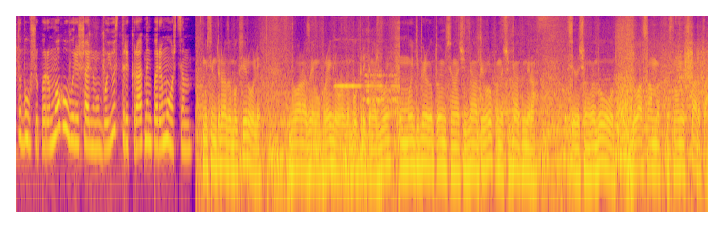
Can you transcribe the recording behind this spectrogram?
здобувши перемогу у вирішальному бою з трикратним переможцем. Мы с ним три раза боксировали, два раза ему проигрывал, это был третий наш бой. Мы теперь готовимся на чемпионат Европы, на чемпионат мира. В следующем году вот два самых основных старта.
